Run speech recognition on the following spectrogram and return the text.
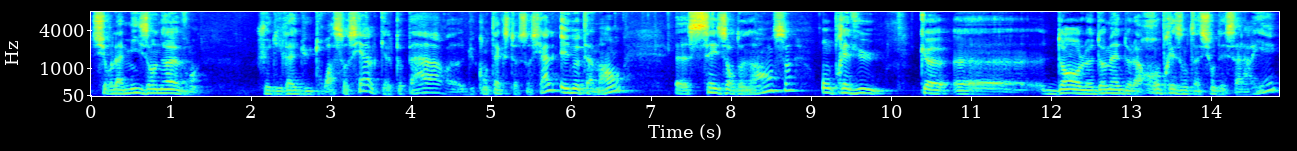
sur la mise en œuvre, je dirais, du droit social, quelque part, euh, du contexte social, et notamment, euh, ces ordonnances ont prévu que euh, dans le domaine de la représentation des salariés,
